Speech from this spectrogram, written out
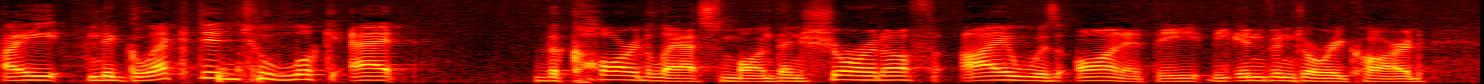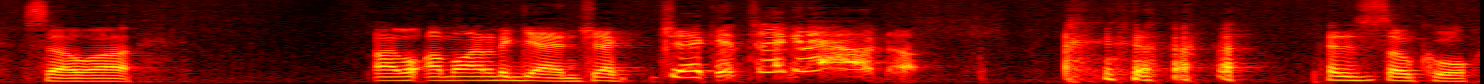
I neglected to look at the card last month, and sure enough, I was on it. The the inventory card. So uh, I, I'm on it again. Check check it check it out. that is so cool.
